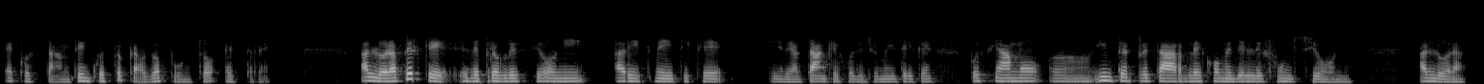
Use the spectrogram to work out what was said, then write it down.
è costante, in questo caso appunto è 3. Allora, perché le progressioni aritmetiche, in realtà anche quelle geometriche, possiamo eh, interpretarle come delle funzioni? Allora,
